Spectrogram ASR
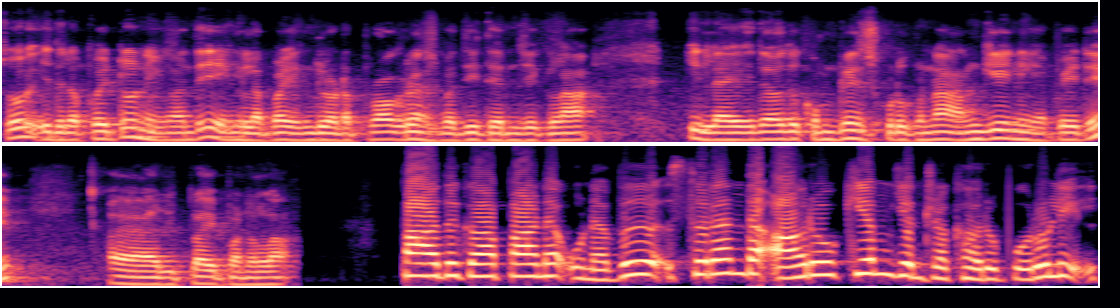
ஸோ இதில் போய்ட்டு நீங்கள் வந்து எங்களை ப- எங்களோட ப்ரோக்ராம்ஸ் பற்றி தெரிஞ்சுக்கலாம். இல்லை ஏதாவது கம்ப்ளைண்ட்ஸ் கொடுக்கணும்னா அங்கேயே நீங்கள் போயிட்டு ரிப்ளை பண்ணலாம். பாதுகாப்பான உணவு சிறந்த ஆரோக்கியம் என்ற கருப்பொருளில்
